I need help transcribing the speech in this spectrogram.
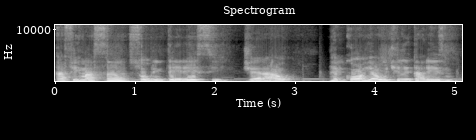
afirmação sobre interesse geral recorre ao utilitarismo.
